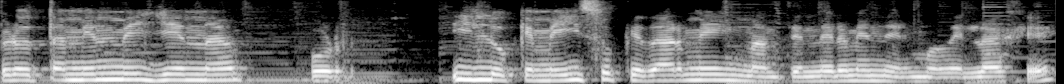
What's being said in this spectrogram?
pero también me llena por y lo que me hizo quedarme y mantenerme en el modelaje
